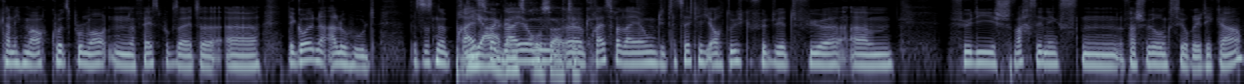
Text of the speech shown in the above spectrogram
kann ich mal auch kurz promoten, eine Facebook-Seite, äh, der goldene Aluhut. Das ist eine Preisverleihung, großartig. äh, Preisverleihung, die tatsächlich auch durchgeführt wird für, ähm, für die schwachsinnigsten Verschwörungstheoretiker.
